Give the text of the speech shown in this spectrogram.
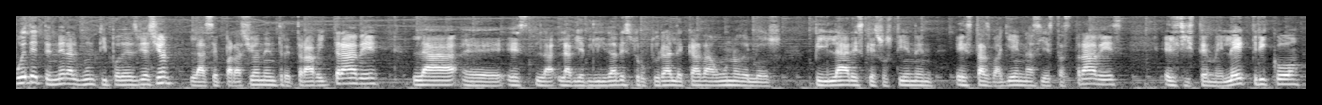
puede tener algún tipo de desviación, la separación entre trave y trave, la, eh, la, viabilidad estructural de cada uno de los pilares que sostienen estas ballenas y estas traves, el sistema eléctrico,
